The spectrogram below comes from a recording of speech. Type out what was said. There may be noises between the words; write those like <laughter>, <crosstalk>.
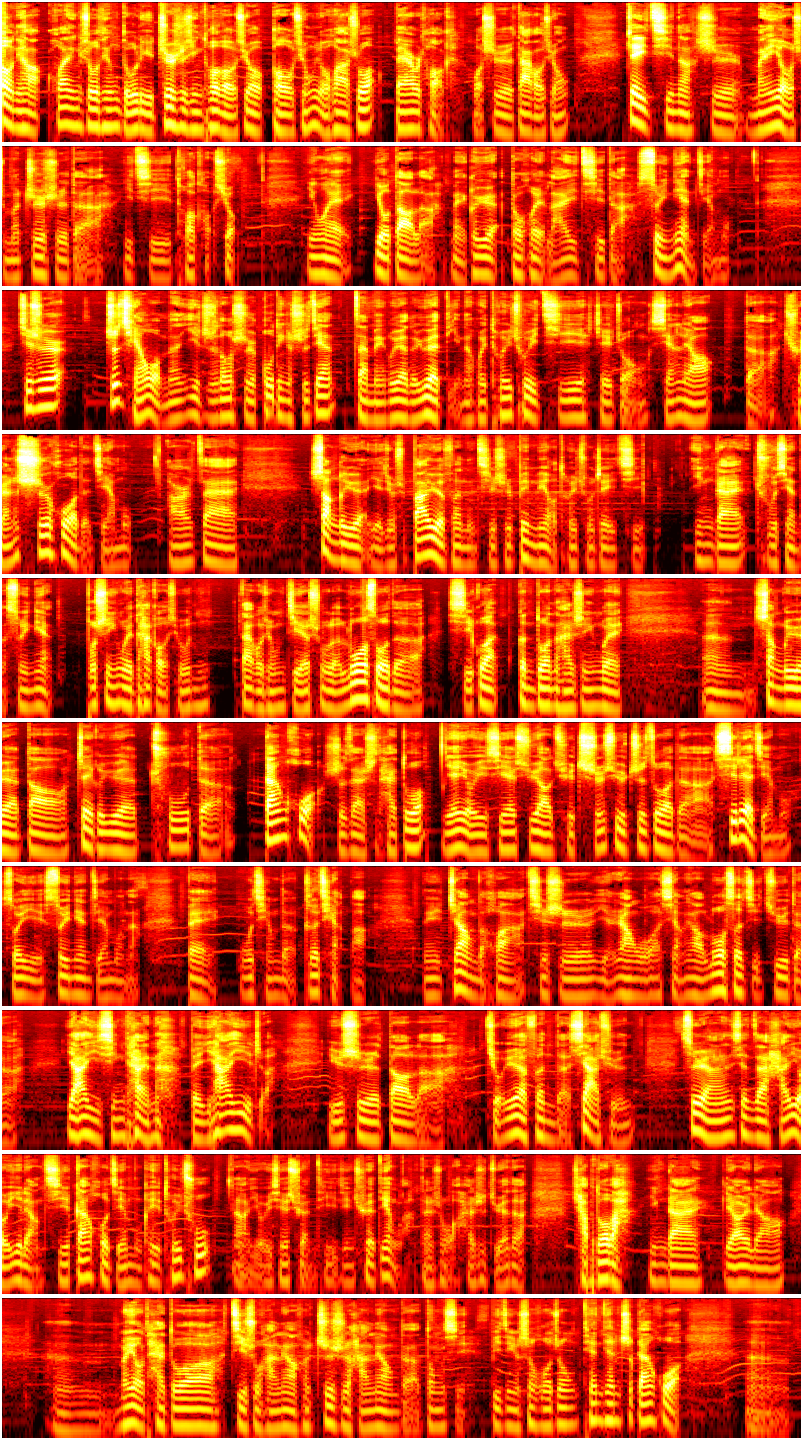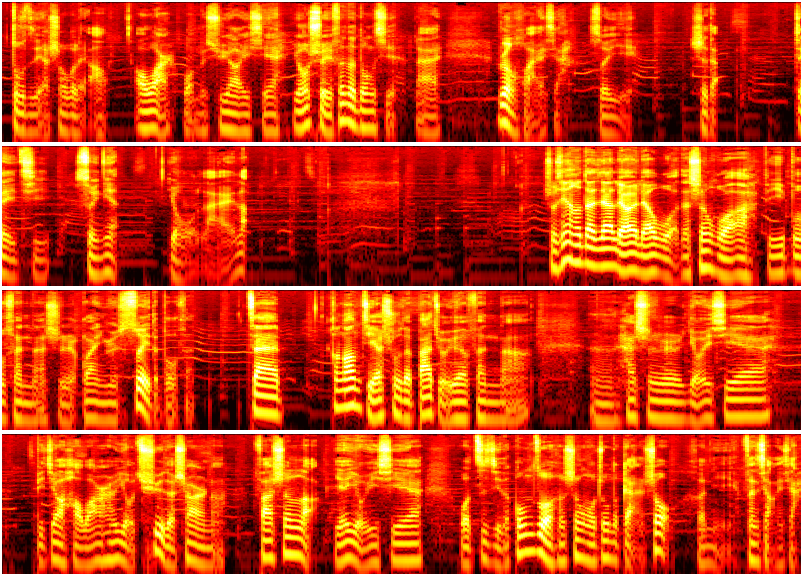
Hello，你好，欢迎收听独立知识型脱口秀《狗熊有话说》（Bear Talk），我是大狗熊。这一期呢是没有什么知识的一期脱口秀，因为又到了每个月都会来一期的碎念节目。其实之前我们一直都是固定时间，在每个月的月底呢会推出一期这种闲聊的全湿货的节目，而在上个月，也就是八月份呢，其实并没有推出这一期应该出现的碎念，不是因为大狗熊大狗熊结束了啰嗦的习惯，更多呢还是因为，嗯，上个月到这个月出的干货实在是太多，也有一些需要去持续制作的系列节目，所以碎念节目呢被无情的搁浅了。那这样的话，其实也让我想要啰嗦几句的压抑心态呢被压抑着，于是到了九月份的下旬，虽然现在还有一两期干货节目可以推出啊，有一些选题已经确定了，但是我还是觉得差不多吧，应该聊一聊，嗯，没有太多技术含量和知识含量的东西，毕竟生活中天天吃干货，嗯，肚子也受不了，偶尔我们需要一些有水分的东西来润滑一下，所以。是的，这一期碎念又来了。首先和大家聊一聊我的生活啊。第一部分呢是关于碎的部分，在刚刚结束的八九月份呢，嗯，还是有一些比较好玩和有趣的事儿呢发生了，也有一些我自己的工作和生活中的感受和你分享一下。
